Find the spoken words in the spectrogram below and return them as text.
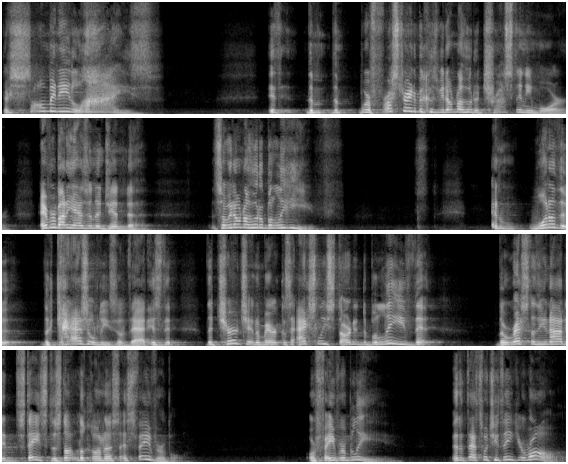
There's so many lies. It, the, the, we're frustrated because we don't know who to trust anymore. Everybody has an agenda, so we don't know who to believe. And one of the, the casualties of that is that the church in America has actually started to believe that the rest of the United States does not look on us as favorable or favorably. And if that's what you think, you're wrong.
